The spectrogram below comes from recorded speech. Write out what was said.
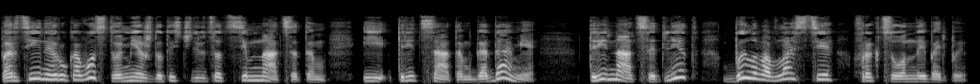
партийное руководство между 1917 и 30 годами 13 лет было во власти фракционной борьбы.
